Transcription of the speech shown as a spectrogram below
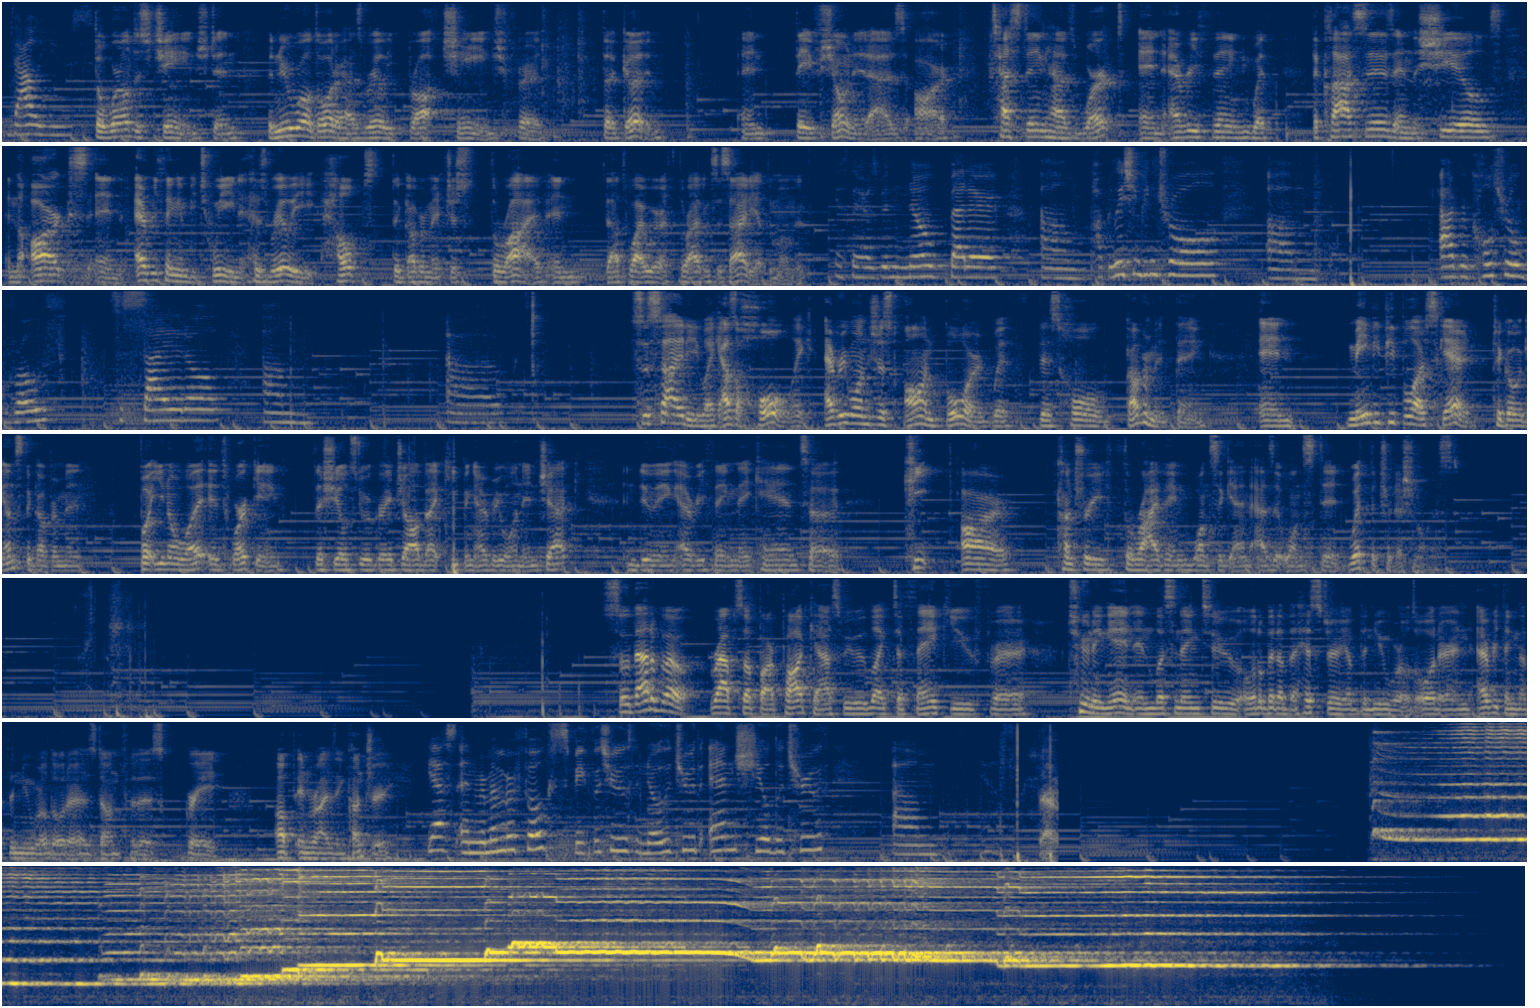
values. the world has changed and the new world order has really brought change for the good and they've shown it as our testing has worked and everything with the classes and the shields and the arcs and everything in between has really helped the government just thrive and that's why we're a thriving society at the moment there has been no better um, population control, um, agricultural growth, societal. Um, uh, society like as a whole like everyone's just on board with this whole government thing. And maybe people are scared to go against the government but you know what? It's working. The shields do a great job at keeping everyone in check and doing everything they can to keep our country thriving once again as it once did with the traditionalists. So that about wraps up our podcast. We would like to thank you for tuning in and listening to a little bit of the history of the New World Order and everything that the New World Order has done for this great up and rising country. Yes, and remember, folks, speak the truth, know the truth, and shield the truth. Um,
